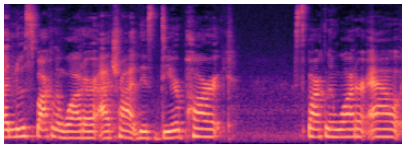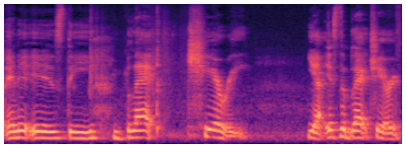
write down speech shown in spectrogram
a new sparkling water. I tried this Deer Park sparkling water out and it is the black cherry. Yeah, it's the black cherry.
